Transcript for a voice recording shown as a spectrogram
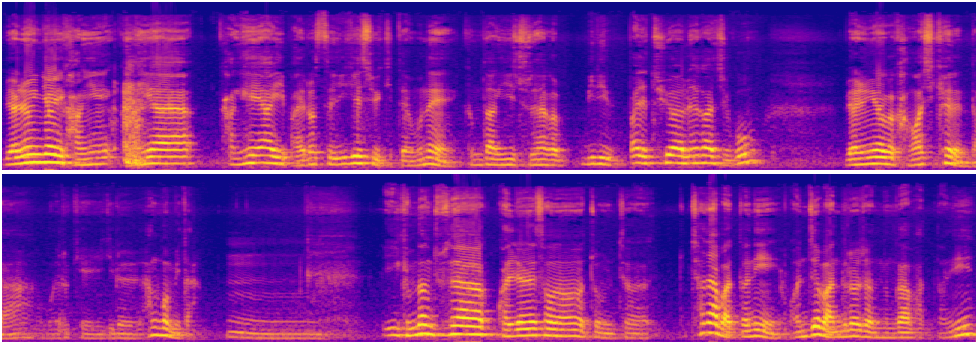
면역력이 강해, 강해야, 강해야 이 바이러스를 이길 수 있기 때문에 금당 이 주사약을 미리 빨리 투여를 해가지고 면역력을 강화시켜야 된다. 뭐 이렇게 얘기를 한 겁니다. 음. 이 금당 주사약 관련해서 좀 제가 찾아봤더니 언제 만들어졌는가 봤더니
